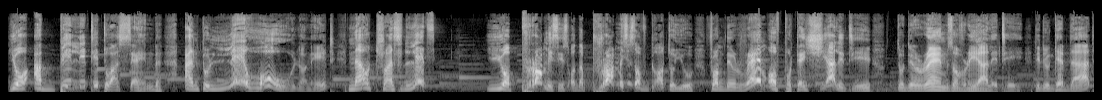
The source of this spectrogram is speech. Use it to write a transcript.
Your ability to ascend and to lay hold on it now translates your promises or the promises of God to you from the realm of potentiality to the realms of reality. Did you get that?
